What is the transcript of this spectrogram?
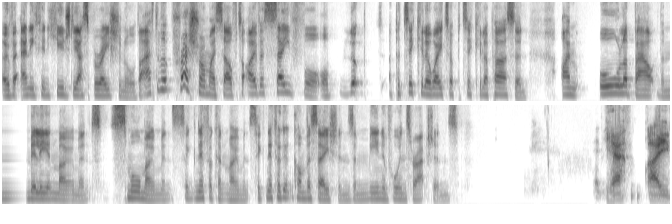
over anything hugely aspirational that I have to put pressure on myself to either save for or look a particular way to a particular person. I'm all about the million moments, small moments, significant moments, significant conversations, and meaningful interactions. Yeah, I,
